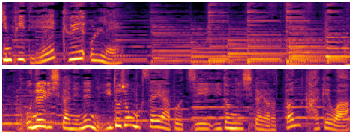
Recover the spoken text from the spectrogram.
김PD의 교회 올레. 오늘 이 시간에는 이도종 목사의 아버지 이덕년 씨가 열었던 가게와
